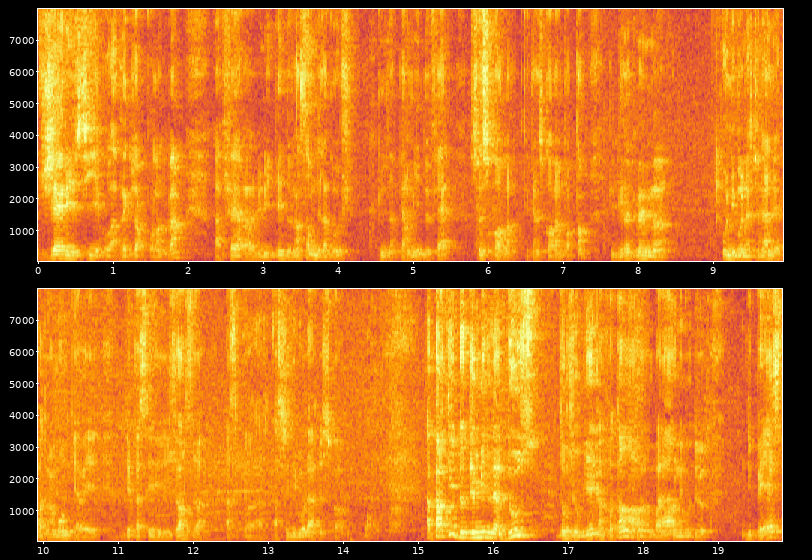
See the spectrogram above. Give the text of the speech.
j'ai réussi avec Georges Polanquin à faire l'unité de l'ensemble de la gauche qui nous a permis de faire ce score-là, qui était un score important. Je dirais que même euh, au niveau national, il n'y a pas grand monde qui avait dépassé Georges à, ce niveau-là de score. Bon. À partir de 2012, donc j'ai oublié qu'entre-temps, euh, voilà, au niveau du PS,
